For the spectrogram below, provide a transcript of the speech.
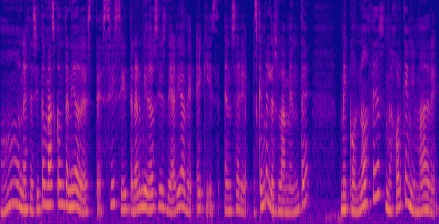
Oh, necesito más contenido de este. Sí, sí, tener mi dosis diaria de X. En serio, ¿es que me les la mente? Me conoces mejor que mi madre.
